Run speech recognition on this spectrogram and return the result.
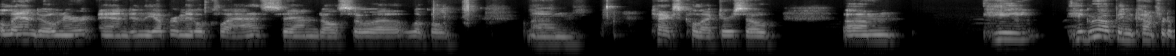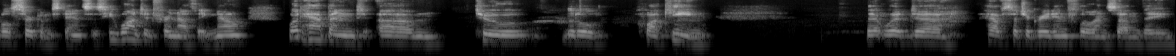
a landowner and in the upper middle class, and also a local um, tax collector. So um, he he grew up in comfortable circumstances. He wanted for nothing. Now, what happened um, to little Joaquin that would uh, have such a great influence on the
